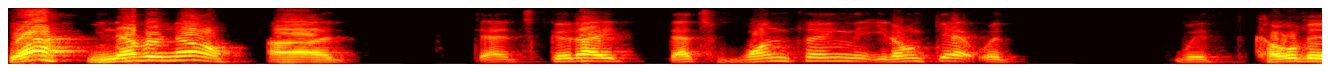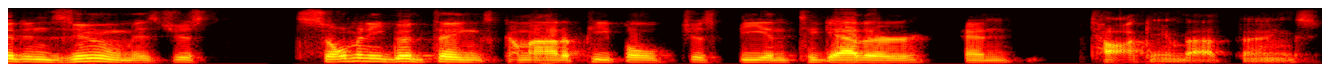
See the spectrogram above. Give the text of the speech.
Yeah, you never know. Uh, that's good. I that's one thing that you don't get with with COVID and Zoom is just so many good things come out of people just being together and talking about things.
